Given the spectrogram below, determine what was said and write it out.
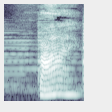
Bye.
